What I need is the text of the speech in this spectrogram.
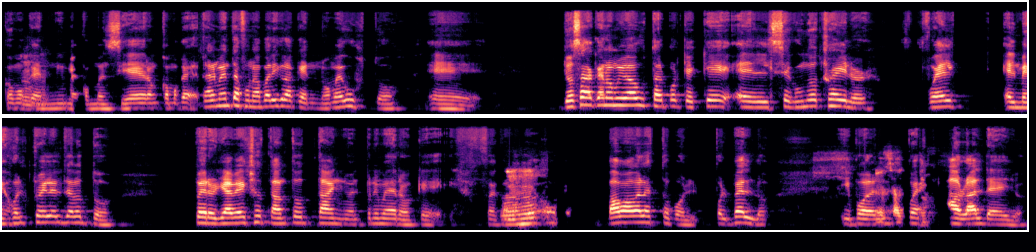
como que ni me convencieron, como que realmente fue una película que no me gustó. Eh, yo sabía que no me iba a gustar porque es que el segundo trailer fue el, mejor trailer de los dos, pero ya había hecho tanto daño el primero que fue como, vamos a ver esto por, por verlo y por pues, hablar de ello.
